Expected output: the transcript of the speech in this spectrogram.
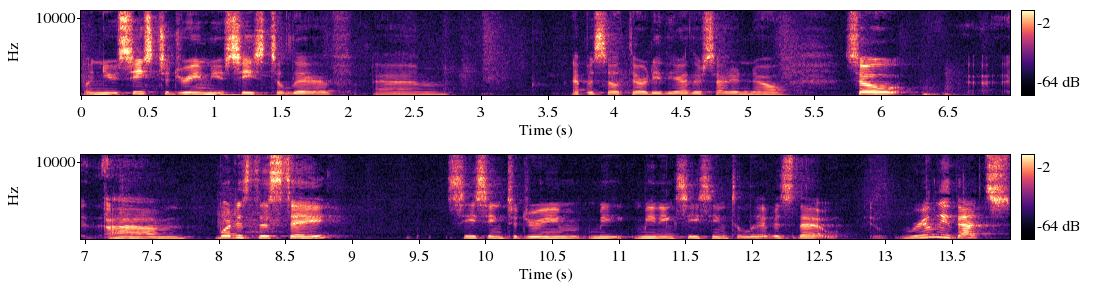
When you cease to dream, you cease to live." Um, episode thirty, the other side of no. So, uh, um, what does this say? Ceasing to dream, me, meaning ceasing to live. Is that really that's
